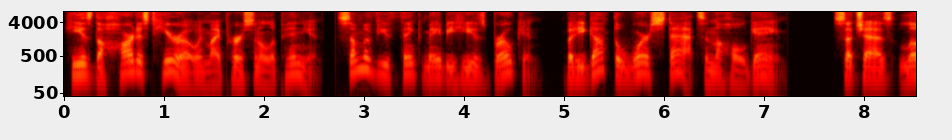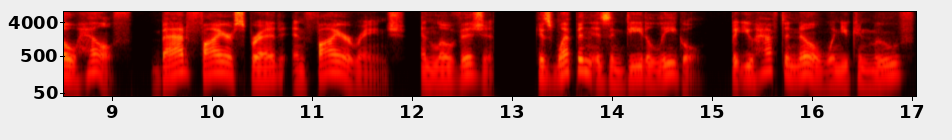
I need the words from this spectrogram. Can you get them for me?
He is the hardest hero in my personal opinion. Some of you think maybe he is broken, but he got the worst stats in the whole game. Such as low health, bad fire spread and fire range, and low vision. His weapon is indeed illegal, but you have to know when you can move,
